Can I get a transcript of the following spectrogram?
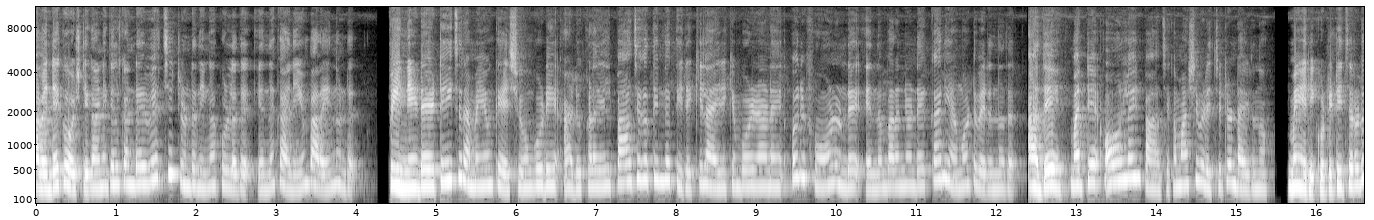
അവന്റെ ഗോഷ്ടി കാണിക്കൽ കണ്ട് വെച്ചിട്ടുണ്ട് നിങ്ങൾക്കുള്ളത് എന്ന് കനിയും പറയുന്നുണ്ട്. പിന്നീട് ടീച്ചർ അമ്മയും കേശവും കൂടി അടുക്കളയിൽ പാചകത്തിന്റെ തിരക്കിലായിരിക്കുമ്പോഴാണ് ഒരു ഫോണുണ്ട് എന്നും പറഞ്ഞുകൊണ്ട് കനി അങ്ങോട്ട് വരുന്നത്. അതെ മറ്റേ ഓൺലൈൻ പാചകമാഷി വിളിച്ചിട്ടുണ്ടായിരുന്നു. മേരിക്കുട്ടി ടീച്ചറോട്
